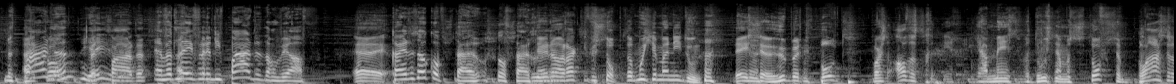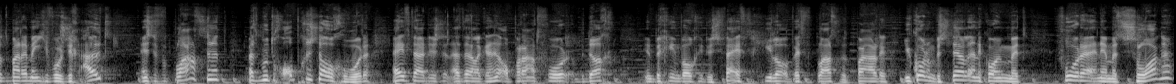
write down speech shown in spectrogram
Met paarden? kwam Met paarden. En wat leveren die paarden dan weer af? Eh, Kan je dat ook op stofzuigen? Nee, dan raakt hij verstopt. Dat moet je maar niet doen. Deze Hubert Bot was altijd... Ja, mensen, wat doen ze nou met stof? Ze blazen het maar een beetje voor zich uit. En ze verplaatsen het. Maar het moet toch opgezogen worden? Hij heeft daar dus een- uiteindelijk een heel apparaat voor bedacht. In het begin woog hij dus 50 kilo. Werd verplaatst met paarden. Je kon hem bestellen en dan kon je met voorrijden en met slangen...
